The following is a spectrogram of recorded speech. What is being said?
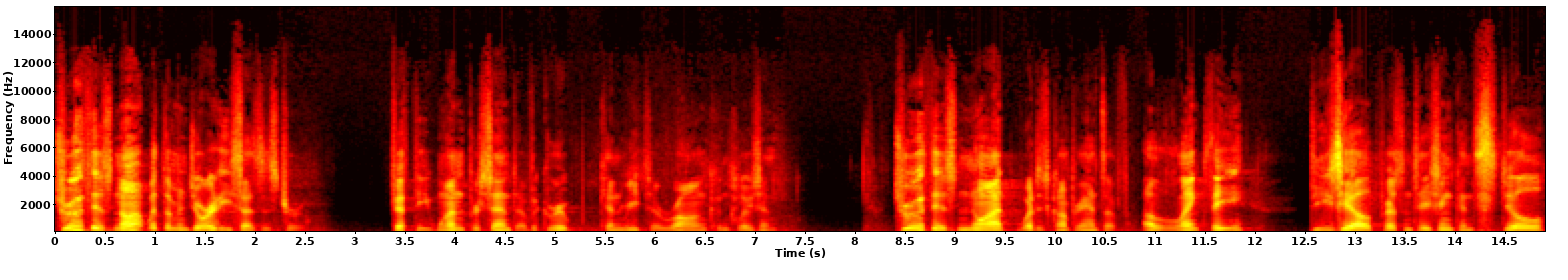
Truth is not what the majority says is true. 51% of a group can reach a wrong conclusion. Truth is not what is comprehensive. A lengthy, detailed presentation can still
